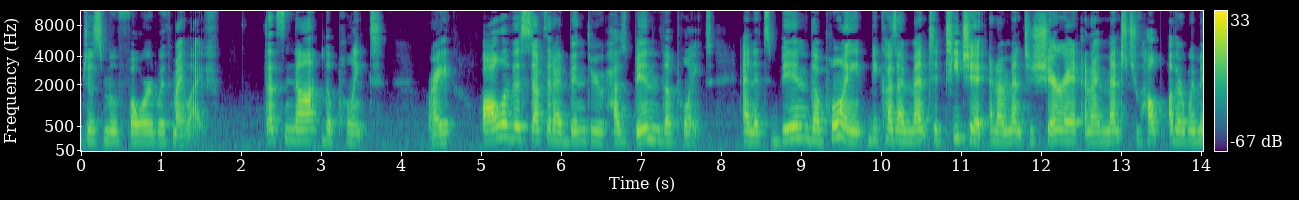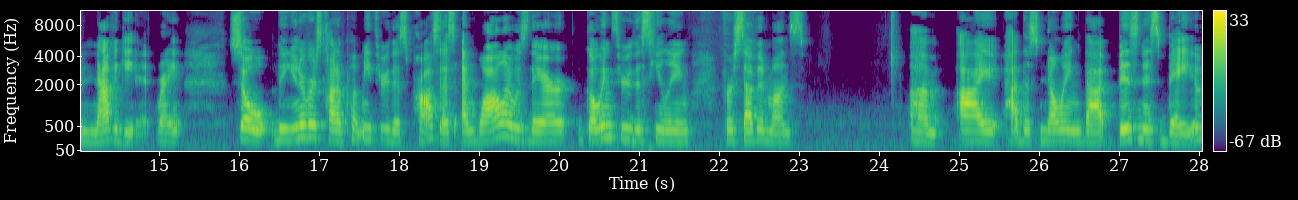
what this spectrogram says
just move forward with my life. That's not the point, right? All of this stuff that I've been through has been the point. And it's been the point because I meant to teach it and I meant to share it and I meant to help other women navigate it, right? So the universe kind of put me through this process. And while I was there going through this healing for seven months, um, I had this knowing that Business Babe,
